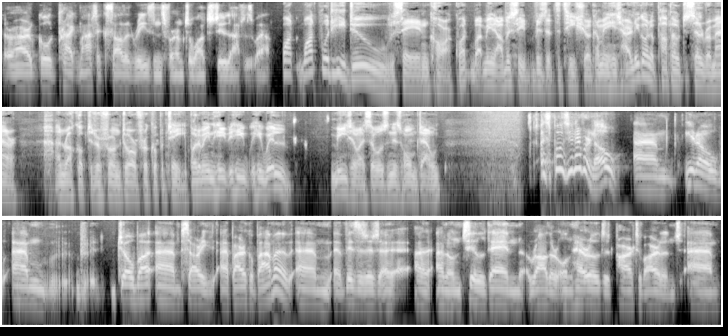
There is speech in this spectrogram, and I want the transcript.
there are good, pragmatic, solid reasons for him to want to do that as well. What what would he do, say in Cork? What I mean, obviously visit the Taoiseach. I mean, he's hardly going to pop out to Silver Manor and rock up to the front door for a cup of tea. But I mean, he he he will meet him, I suppose, in his hometown. I suppose you never know. Um, you know, um, Joe, um, sorry, uh, Barack Obama um, visited uh, uh, an until then rather unheralded part of Ireland um,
